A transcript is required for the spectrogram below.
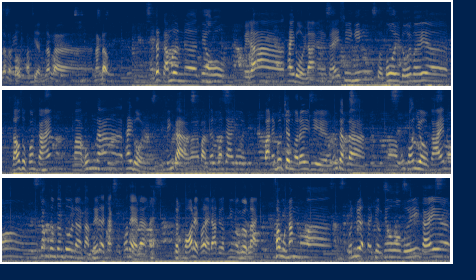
rất là tốt, phát triển rất là năng động. Rất cảm ơn ờ, CEO COO vì đã thay đổi lại cái suy nghĩ của tôi đối với ờ, giáo dục con cái mà cũng đã thay đổi chính cả bản thân con trai tôi. Bạn ấy bước chân vào đây thì đúng thật là à, cũng có nhiều cái nó trong thâm tâm tôi là cảm thấy là chắc có thể là thật khó để có thể đạt được nhưng mà ngược lại sau một năm uh, huấn luyện tại trường theo với cái ờ,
